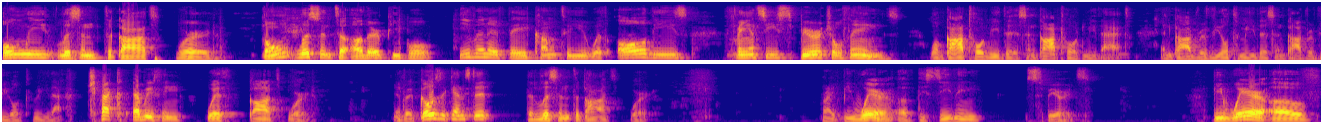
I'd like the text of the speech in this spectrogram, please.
only listen to God's word. Don't listen to other people even if they come to you with all these fancy spiritual things. Well, God told me this, and God told me that, and God revealed to me this, and God revealed to me that. Check everything with God's word. If it goes against it, then listen to God's word. Right? Beware of deceiving spirits. Beware of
